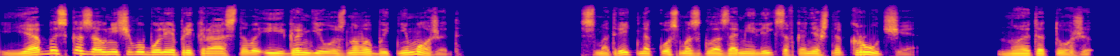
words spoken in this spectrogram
я бы сказал, ничего более прекрасного и грандиозного быть не может. Смотреть на космос глазами эликсов, конечно, круче, но это тоже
